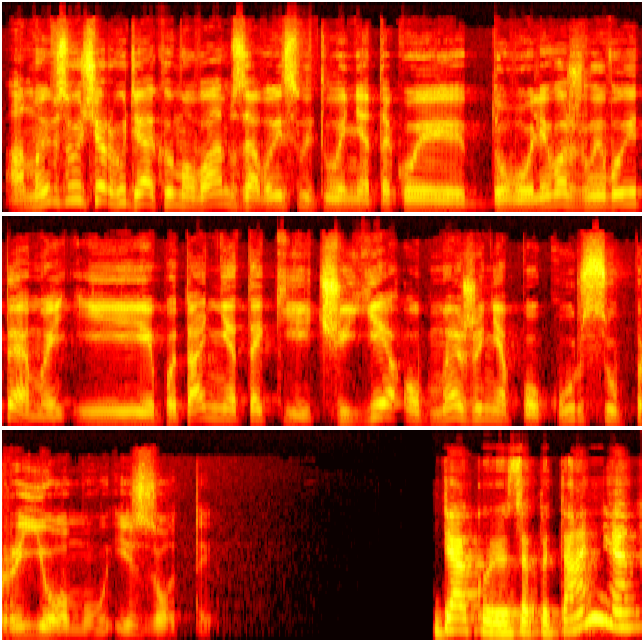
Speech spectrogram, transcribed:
А ми, в свою чергу, дякуємо вам за висвітлення такої доволі важливої теми. І питання такі: чи є обмеження по курсу прийому ізоти? Дякую за питання.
